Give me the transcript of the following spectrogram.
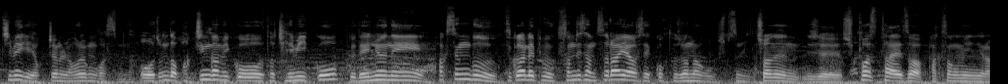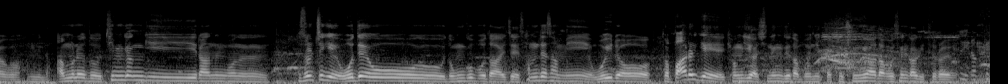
팀에게 역전을 허용한 것 같습니다. 어, 좀 더 박진감 있고 더 재미있고 그 내년에 학생부 국가대표 3대3 트라이아웃에 꼭 도전하고 싶습니다. 저는 이제 슈퍼스타에서 박성민이라고 합니다. 아무래도 팀 경기라는 거는 솔직히 5대5 농구보다 이제 3대3이 오히려 더 빠르게 경기가 진행되다 보니까 더 중요하다고 생각이 들어요. 또 이렇게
